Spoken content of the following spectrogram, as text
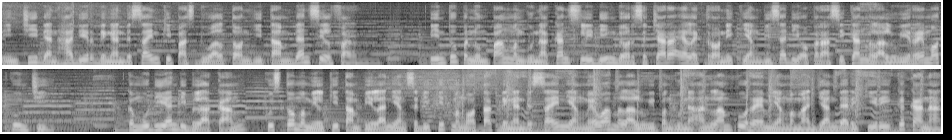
inci dan hadir dengan desain kipas dual tone hitam dan silver. Pintu penumpang menggunakan sliding door secara elektronik yang bisa dioperasikan melalui remote kunci. Kemudian di belakang, Kusto memiliki tampilan yang sedikit mengotak dengan desain yang mewah melalui penggunaan lampu rem yang memanjang dari kiri ke kanan.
